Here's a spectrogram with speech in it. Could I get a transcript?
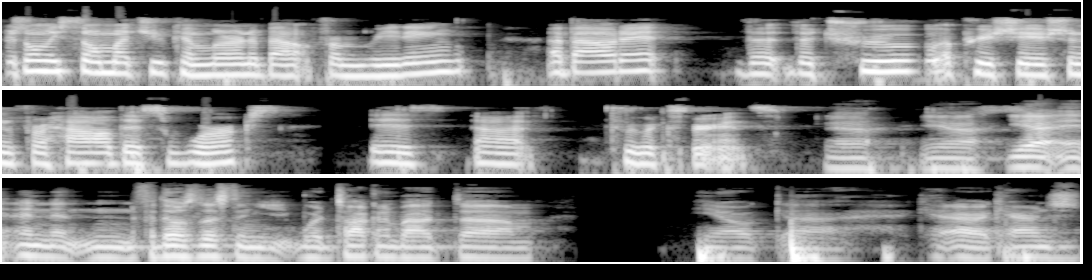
there's only so much you can learn about from reading about it. The the true appreciation for how this works is uh, through experience. Yeah, yeah, yeah. And, and, and, for those listening, we're talking about um, you know uh, Karen's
